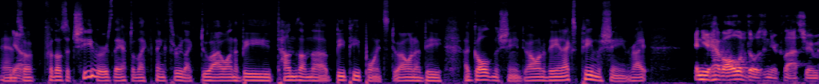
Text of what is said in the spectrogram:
And yeah. so for those achievers they have to like think through like do i want to be tons on the bp points? Do i want to be a gold machine? Do i want to be an xp machine right? And you have all of those in your classroom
